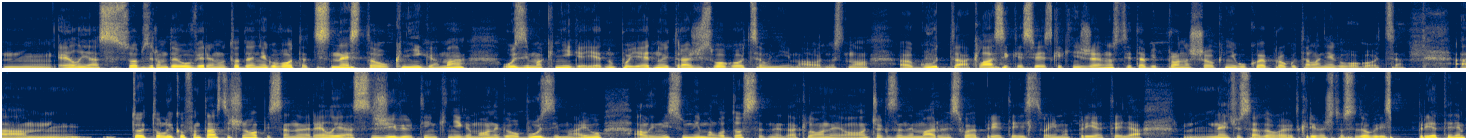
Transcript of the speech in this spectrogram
Mm, Elias, s obzirom da je uvjeren u to da je njegov otac nestao u knjigama, uzima knjige jednu po jednu i traži svog oca u njima, odnosno guta klasike svjetske književnosti da bi pronašao knjigu koja je progutala njegovog oca to je toliko fantastično opisano jer Elias živi u tim knjigama, one ga obuzimaju, ali nisu nimalo dosadne. Dakle, one, on čak zanemaruje svoje prijateljstva, ima prijatelja, neću sad ovaj otkrivati što se dogodi s prijateljem,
